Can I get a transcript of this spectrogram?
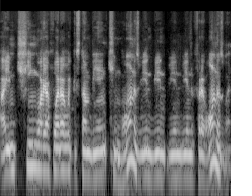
hay un chingo allá afuera, güey, que están bien chingones, bien, bien, bien, bien fregones, güey.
